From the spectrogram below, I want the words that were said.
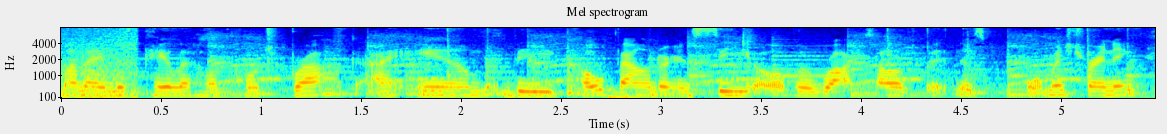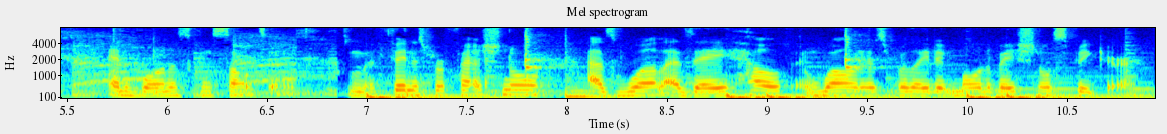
My name is Cailah Health Coach Brock. I am the co-founder and CEO of the Rock Solid Fitness Performance Training and Wellness Consultant. I'm a fitness professional as well as a health and wellness related motivational speaker.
